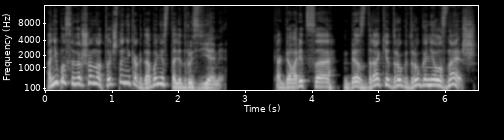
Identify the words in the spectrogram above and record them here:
они бы совершенно точно никогда бы не стали друзьями. Как говорится, без драки друг друга не узнаешь.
